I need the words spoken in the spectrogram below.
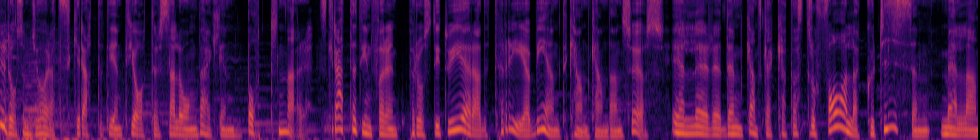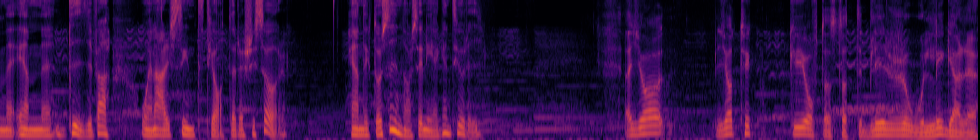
Är det då som gör att skrattet i en teatersalong verkligen bottnar? Skrattet inför en prostituerad trebent kan-kan-dansös? Eller den ganska katastrofala kurtisen mellan en diva och en argsint teaterregissör? Henrik Dorsin har sin egen teori. Jag, jag tycker ju oftast att det blir roligare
